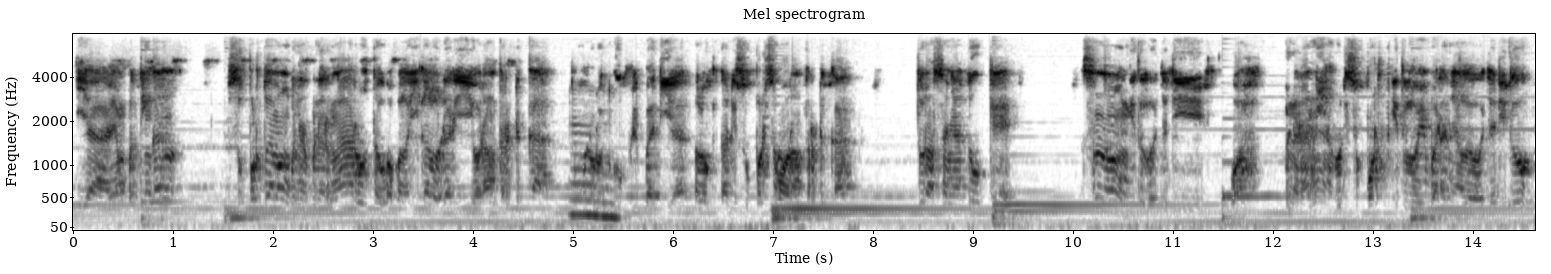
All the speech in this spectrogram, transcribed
Iya, yang penting kan support tuh emang benar-benar ngaruh tau apalagi kalau dari orang terdekat Hmm. menurutku pribadi ya kalau kita disupport sama orang terdekat itu rasanya tuh kayak seneng gitu loh. Jadi wah beneran nih aku disupport gitu loh ibaratnya loh. Jadi tuh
